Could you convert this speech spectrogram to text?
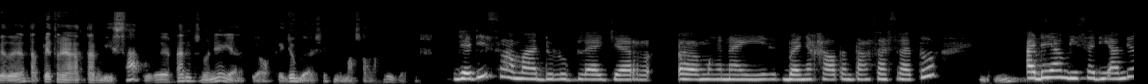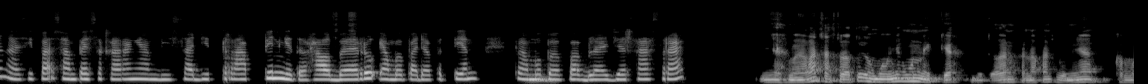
gitu ya tapi ternyata bisa gitu ya kan sebenarnya ya ya oke juga sih nggak masalah juga. Jadi selama dulu belajar uh, mengenai banyak hal tentang sastra tuh hmm. ada yang bisa diambil nggak sih Pak sampai sekarang yang bisa diterapin gitu hal baru yang Bapak dapetin selama hmm. Bapak belajar sastra? Ya sebenarnya kan sastra itu ilmunya unik ya, gitu kan. Karena kan sebenarnya kamu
